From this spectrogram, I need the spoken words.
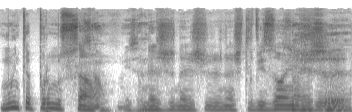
muita promoção São, nas, nas, nas televisões eh,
